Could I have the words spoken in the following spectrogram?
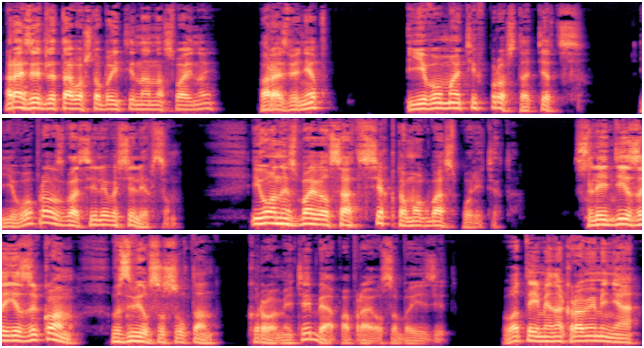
Разве для того, чтобы идти на нас войной? А разве нет?» Его мотив прост, отец. Его провозгласили Василевсом. И он избавился от всех, кто мог бы оспорить это. «Следи за языком!» — взвился султан. «Кроме тебя», — поправился Боязид. «Вот именно, кроме меня.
